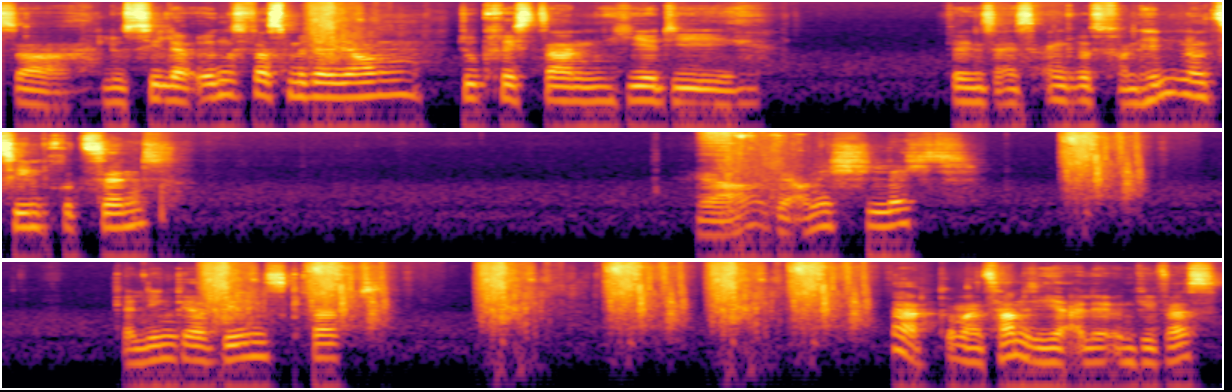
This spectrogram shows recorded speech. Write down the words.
So, Lucilla irgendwas mit der Jong. Du kriegst dann hier die Willens eines Angriffs von hinten um 10%. Ja, wäre auch nicht schlecht. Galinga Willenskraft. Ah, guck mal, jetzt haben sie hier alle irgendwie was.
